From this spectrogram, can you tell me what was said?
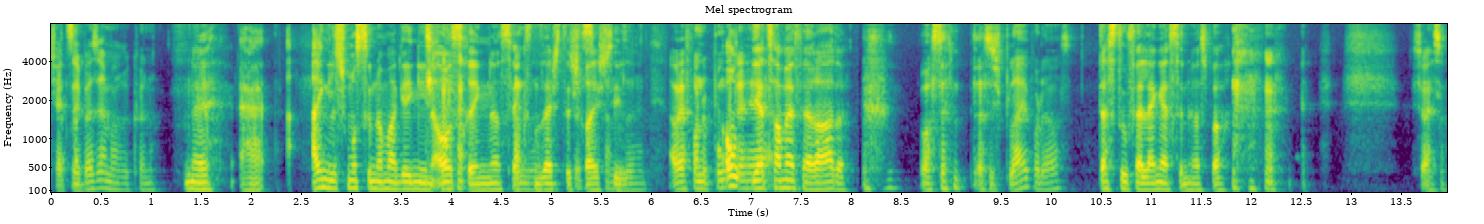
Ich hätte es nicht besser machen können. Nee, äh, Eigentlich musst du nochmal gegen ihn ausringen, ne? Kann sein, 66 das kann Freistil. sein. Aber von den Oh, Punkten her. jetzt haben wir verraten, Was denn? Dass ich bleibe oder was? dass du verlängerst in Hörsbach. Scheiße.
